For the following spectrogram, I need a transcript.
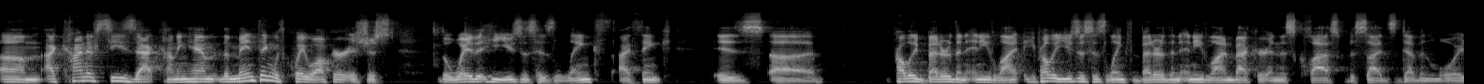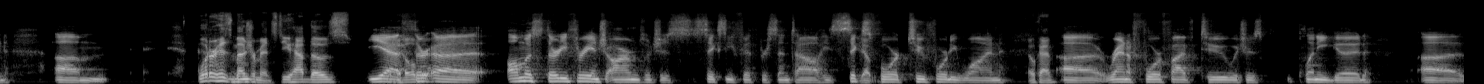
Um, I kind of see Zach Cunningham. The main thing with Quay Walker is just the way that he uses his length. I think is uh, probably better than any line. He probably uses his length better than any linebacker in this class besides Devin Lloyd. Um, What are his Mm. measurements? Do you have those? yeah, thir- uh, almost 33 inch arms, which is 65th percentile. He's 6'4, 241. Okay. Uh, ran a 4.52, which is plenty good. Uh,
